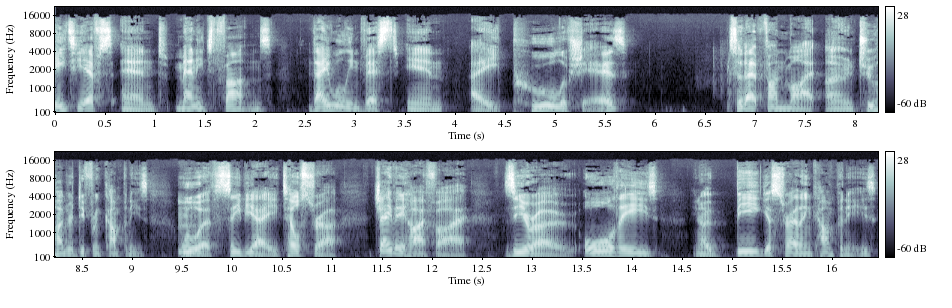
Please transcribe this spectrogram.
ETFs and managed funds, they will invest in a pool of shares. So that fund might own 200 different companies mm. Woolworths, CBA, Telstra, JB Hi Fi, Xero, all these, you know, big Australian companies.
